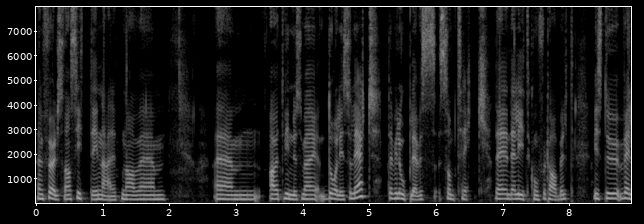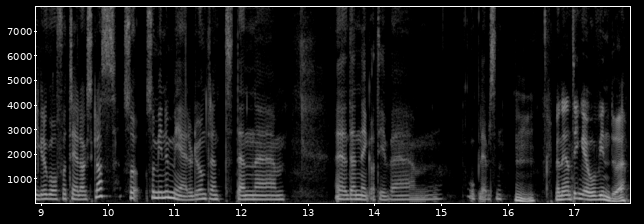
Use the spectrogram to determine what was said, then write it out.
den følelsen av å sitte i nærheten av, um, av et vindu som er dårlig isolert. Det vil oppleves som trekk. Det, det er lite komfortabelt. Hvis du velger å gå for trelagsglass, så, så minimerer du omtrent den, den negative opplevelsen. Mm. Men én ting er jo vinduet,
